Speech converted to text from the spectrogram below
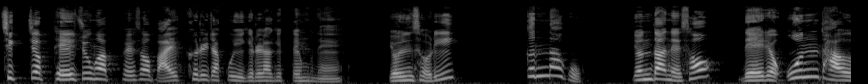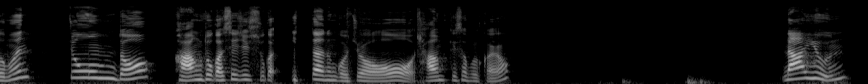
직접 대중 앞에서 마이크를 잡고 얘기를 하기 때문에 연설이 끝나고 연단에서 내려온 다음은 좀 더 강도가 세질 수가 있다는 거죠. 다음 기사 볼까요? 나윤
